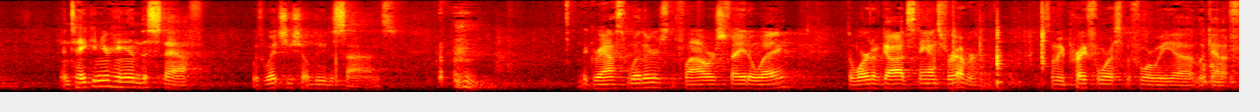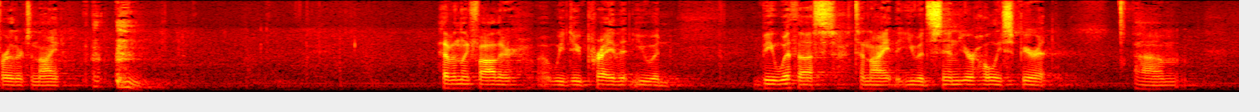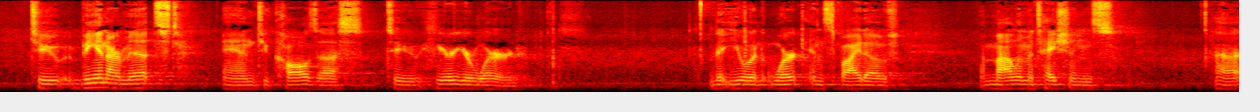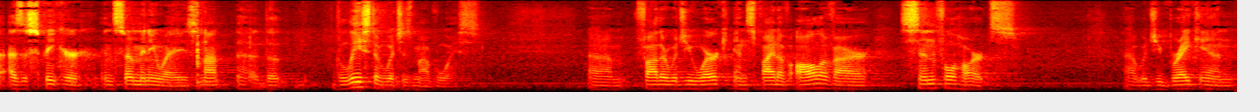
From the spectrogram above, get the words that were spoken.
And take in your hand this staff with which you shall do the signs. The grass withers, the flowers fade away. The Word of God stands forever. So let me pray for us before we uh, look at it further tonight. Heavenly Father, uh, we do pray that you would be with us tonight, that you would send your Holy Spirit um, to be in our midst and to cause us to hear your word. That you would work in spite of my limitations uh, as a speaker in so many ways, not uh, the, the least of which is my voice. Um, Father, would you work in spite of all of our sinful hearts? Uh, would you break in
